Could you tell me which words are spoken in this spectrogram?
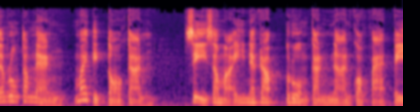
ดำรงตำแหน่งไม่ติดต่อกัน 4 สมัยนะครับ รวมกันนานกว่า 8 ปี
